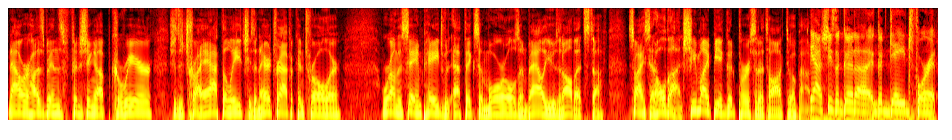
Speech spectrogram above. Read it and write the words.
Now her husband's finishing up career. She's a triathlete. She's an air traffic controller. We're on the same page with ethics and morals and values and all that stuff. So I said, hold on, she might be a good person to talk to about it. Yeah, she's a good uh, good gauge for it.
